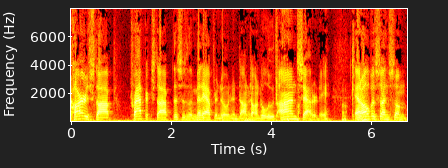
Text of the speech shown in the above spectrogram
cars stopped traffic stopped this is the mid-afternoon in downtown duluth on saturday Okay. and all of a sudden some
